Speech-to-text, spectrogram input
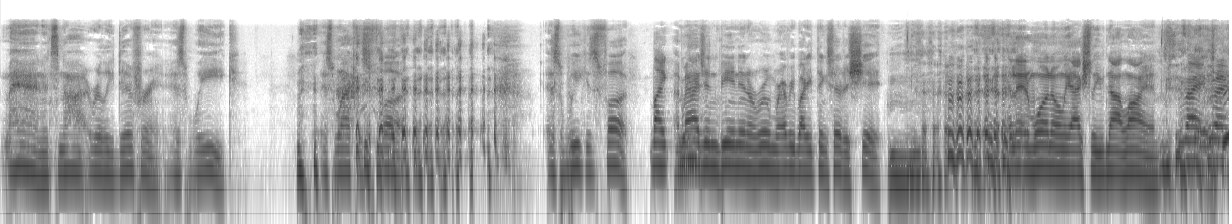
man, it's not really different. It's weak. It's whack as fuck. it's weak as fuck. Like Imagine being in a room where everybody thinks they're the shit, mm-hmm. and then one only actually not lying. right, right.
